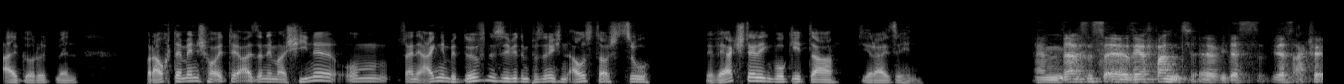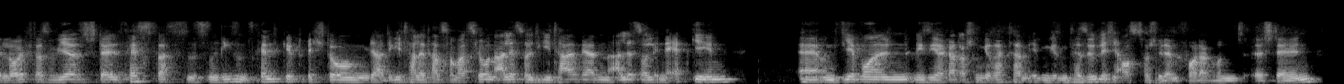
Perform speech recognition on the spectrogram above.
Algorithmen. Braucht der Mensch heute also eine Maschine, um seine eigenen Bedürfnisse wie den persönlichen Austausch zu bewerkstelligen? Wo geht da die Reise hin? Ähm, ja, das ist äh, sehr spannend, äh, wie, das, wie das aktuell läuft. Also wir stellen fest, dass es einen riesen Trend gibt Richtung ja, digitale Transformation. Alles soll digital werden, alles soll in der App gehen. Äh, und wir wollen, wie Sie ja gerade auch schon gesagt haben, eben diesen persönlichen Austausch wieder im Vordergrund äh, stellen.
